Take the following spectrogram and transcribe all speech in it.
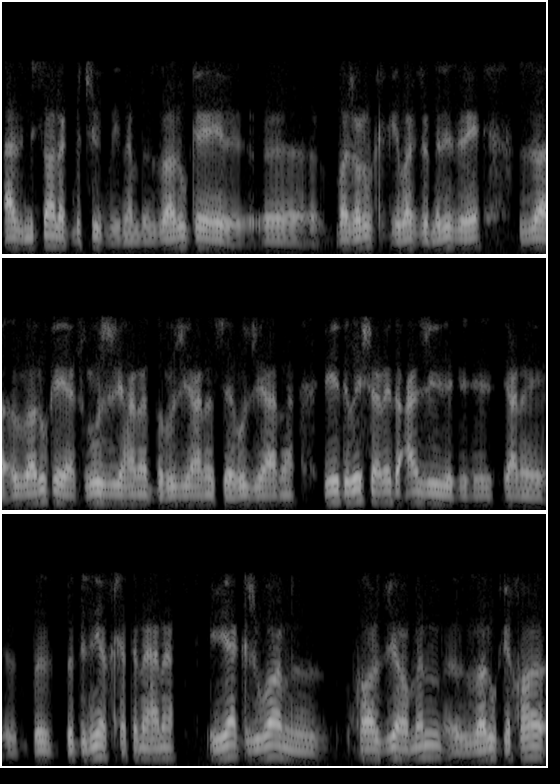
از مثالک بچوک بینم زاروک باجاروک که وقت زندگی زره زاروک یک روز جهانه دو روز جهانه سه روز جهانه. یه دوی شاره ده عنجی یعنی به دنیا خطنه هنه. یک جوان کارجیا آمن زاروکی خواه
